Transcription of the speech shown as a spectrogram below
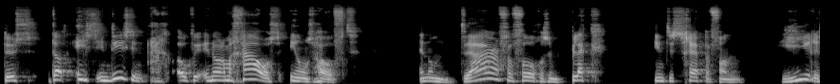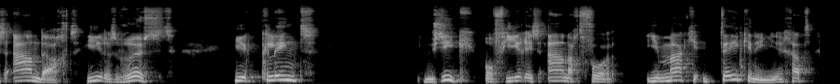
Dus dat is in die zin eigenlijk ook weer enorme chaos in ons hoofd. En om daar vervolgens een plek in te scheppen van hier is aandacht, hier is rust, hier klinkt muziek of hier is aandacht voor, je maakt je een tekening, je gaat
